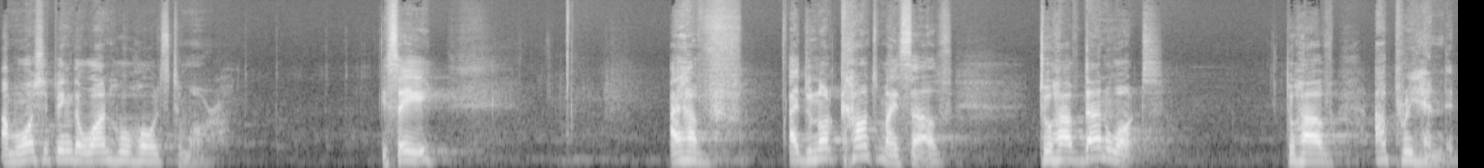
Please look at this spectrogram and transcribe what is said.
I'm worshiping the one who holds tomorrow. You see, I have I do not count myself to have done what? To have apprehended.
